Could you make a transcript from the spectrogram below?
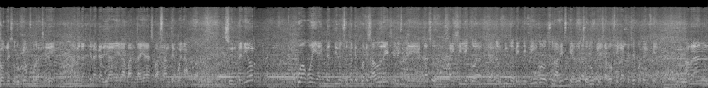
con resolución Full HD. La verdad es que la calidad de la pantalla es bastante buena. En su interior, Huawei ha invertido en sus propios procesadores, en este caso un High Silicon 925, es una bestia de 8 núcleos a 2 GHz de potencia. Habrán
